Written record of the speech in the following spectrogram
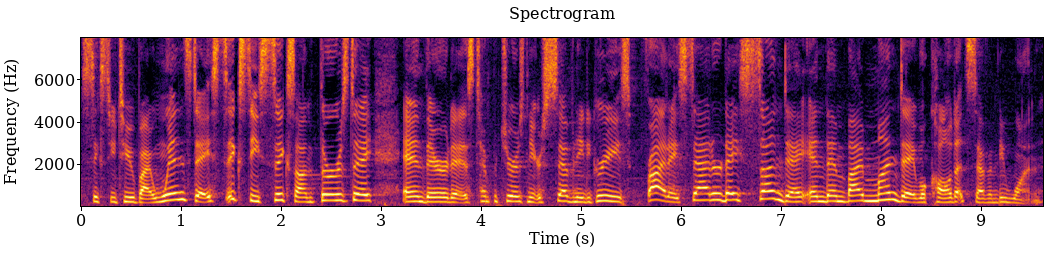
62 by Wednesday 66 on Thursday and there it is temperatures near 70 degrees Friday Saturday Sunday and then by Monday we'll call it at 71.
